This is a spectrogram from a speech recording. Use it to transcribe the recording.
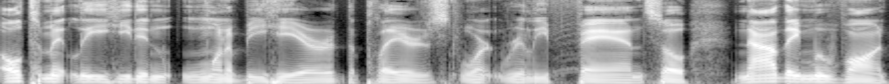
ultimately, he didn't want to be here. The players weren't really fans. So now they move on.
